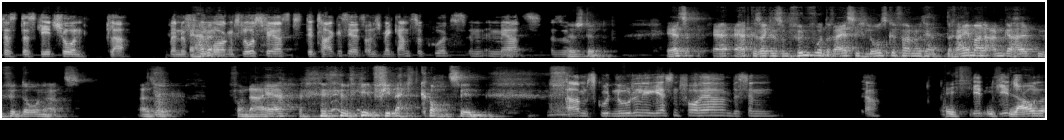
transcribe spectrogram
das, das geht schon, klar. Wenn du früh morgens losfährst, der Tag ist ja jetzt auch nicht mehr ganz so kurz im, im März. Also, das stimmt. Er, ist, er, er, hat gesagt, er ist um 5.30 Uhr losgefahren und er hat dreimal angehalten für Donuts. Also von daher, vielleicht kommt es hin. Abends gut Nudeln gegessen vorher, ein bisschen, ja. Ich, geht, ich geht glaube,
